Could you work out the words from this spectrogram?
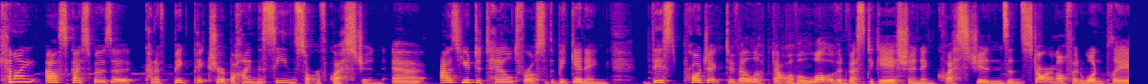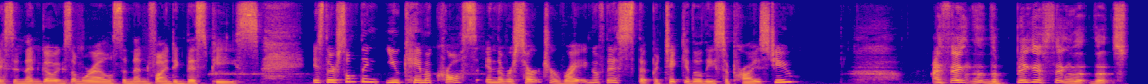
can I ask, I suppose, a kind of big picture behind the scenes sort of question? Uh, as you detailed for us at the beginning, this project developed out of a lot of investigation and questions and starting off in one place and then going somewhere else and then finding this piece. Is there something you came across in the research or writing of this that particularly surprised you? I think that the biggest thing that that's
